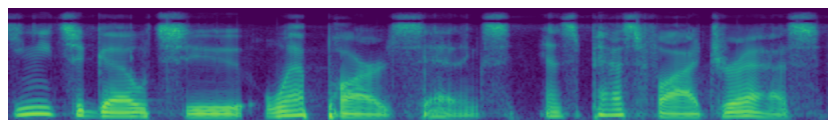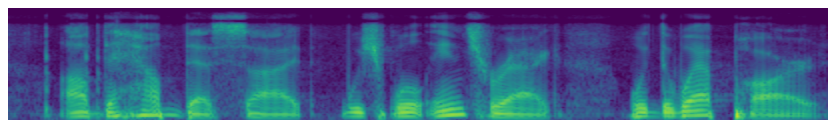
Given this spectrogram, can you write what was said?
You need to go to Web Part Settings and specify address of the Help Desk site which will interact with the web part.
